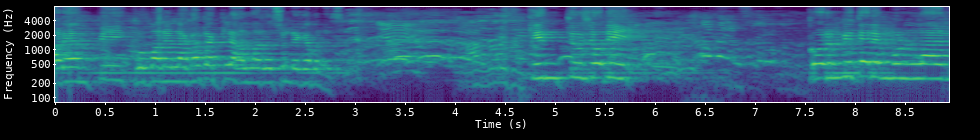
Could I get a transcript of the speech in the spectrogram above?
আর এমপি কোপালে লেখা থাকলে আল্লাহ রসুল লেখা বলেছে। কিন্তু যদি কর্মীদের মূল্যায়ন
